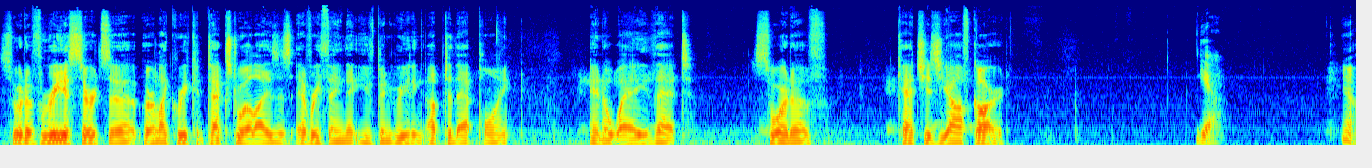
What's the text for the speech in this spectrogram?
sort of reasserts a, or like recontextualizes everything that you've been reading up to that point in a way that sort of catches you off guard. Yeah. Yeah.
